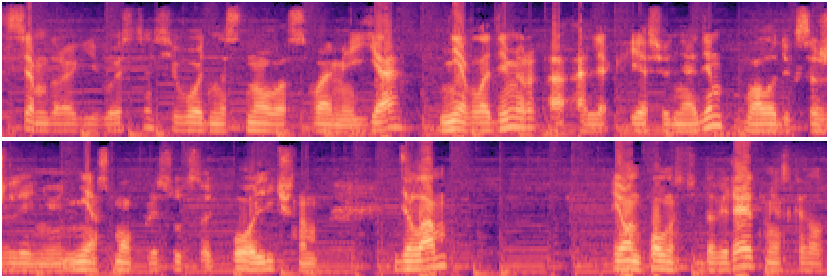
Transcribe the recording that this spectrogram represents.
Привет всем, дорогие гости! Сегодня снова с вами я, не Владимир, а Олег. Я сегодня один. Володя, к сожалению, не смог присутствовать по личным делам. И он полностью доверяет мне, сказал,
